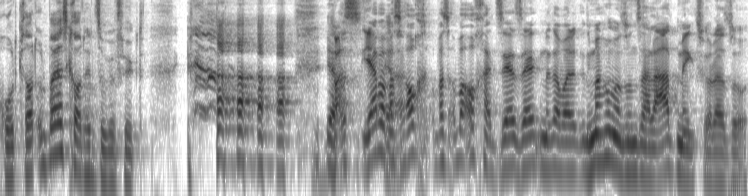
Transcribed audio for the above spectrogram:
Rotkraut und Weißkraut hinzugefügt. ja, was, ja, aber was auch, was aber auch halt sehr selten mittlerweile, die machen immer so einen Salatmix oder so.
